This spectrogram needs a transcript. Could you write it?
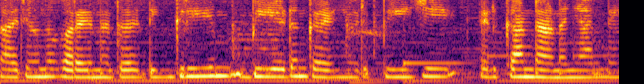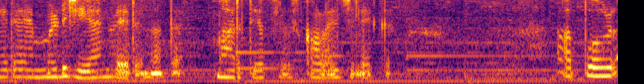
കാര്യം എന്ന് പറയുന്നത് ഡിഗ്രിയും ബി എഡും കഴിഞ്ഞ് ഒരു പി ജി എടുക്കാണ്ടാണ് ഞാൻ നേരെ എം എഡ് ചെയ്യാൻ വരുന്നത് മാർത്തിയ പ്ലസ് കോളേജിലേക്ക്. അപ്പോൾ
